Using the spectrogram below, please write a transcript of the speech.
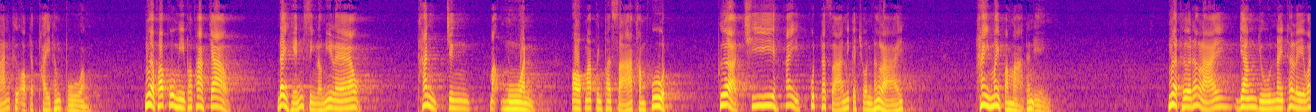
ารคือออกจากภัยทั้งปวง เมื่อพระผู้มีพระภาคเจ้า ได้เห็นสิ่งเหล่านี้แล้ว ท่านจึงประมวลออกมาเป็นภาษาคำพูด เพื่อชี้ให้พุทธศาสนิกชนทั้งหลาย ให้ไม่ประมาทนั่นเอง เมื่อเธอทั้งหลายยังอยู่ในทะเลวั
